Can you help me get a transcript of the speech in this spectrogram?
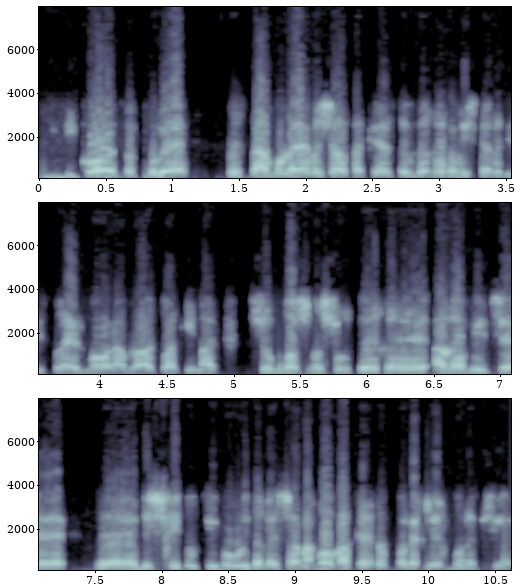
בדיקות וכולי, ושמו להם ישר את הכסף. דרך אגב, משטרת ישראל מעולם לא עצרה כמעט שום ראש רשות אה, ערבית שבשחיתות ציבורית, הרי שם רוב הכסף הולך לארגוני פשיעה.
